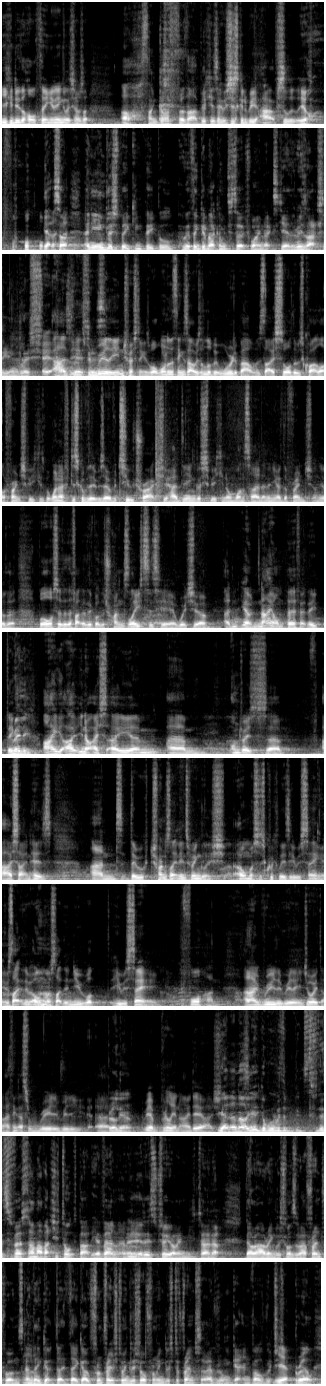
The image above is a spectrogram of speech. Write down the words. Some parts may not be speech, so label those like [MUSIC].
you can do the whole thing in English. I was like, oh, thank God for that, because it was just going to be absolutely [LAUGHS] awful. [LAUGHS] Yeah, so any English speaking people who are thinking about coming to Search Y next year, there is actually English. It has. yeah, It's been really interesting as well. One of the things I was a little bit worried about was that I saw there was quite a lot of French speakers, but when I discovered it was over two tracks, you had the English speaking on one side and then you had the French on the other. But also the fact that they've got the translators here, which are, are you know nigh on perfect. They, they Really? I, I you know I, I, um, um, Andre's uh, I sat in his. And they were translating into English almost as quickly as he was saying it. It was like they were almost like they knew what he was saying beforehand, and I really, really enjoyed that. I think that's a really, really uh, Brilliant. yeah, brilliant idea actually. Yeah, no, no. You, you, with the- this is the first time I've actually talked about the event, and Mm. it, it is true. I mean, you turn up, there are English ones, there are French ones, Mm. and they go they, they go from French to English or from English to French, so everyone can get involved, which Yeah. is brilliant.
